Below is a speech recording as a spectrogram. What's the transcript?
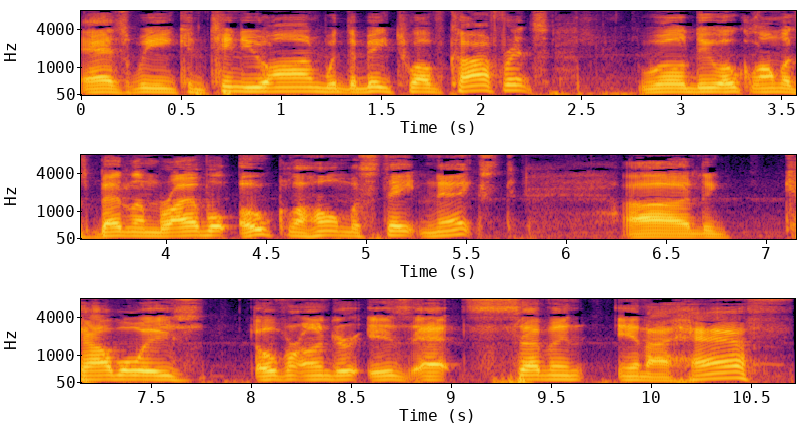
As we continue on with the Big 12 Conference, we'll do Oklahoma's Bedlam rival, Oklahoma State, next. Uh, the Cowboys over under is at seven and a half.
